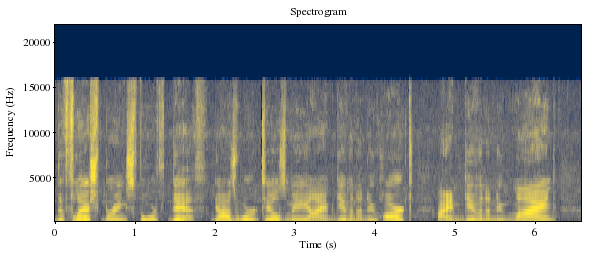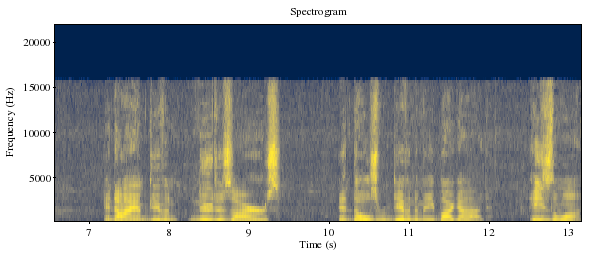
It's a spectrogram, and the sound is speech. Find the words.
The flesh brings forth death. God's word tells me I am given a new heart, I am given a new mind, and I am given new desires And those were given to me by God. He's the one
